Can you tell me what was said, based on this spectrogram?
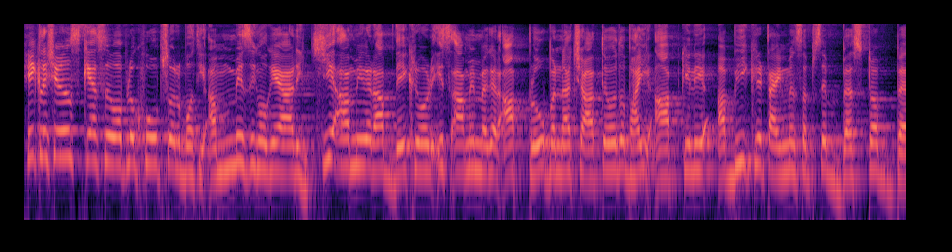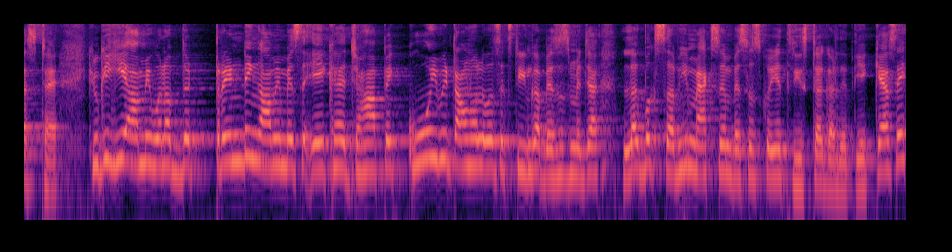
हे क्लशर्स कैसे हो आप लोग? होप्स और बहुत ही अमेजिंग हो गया यार। ये आर्मी अगर आप देख रहे हो और इस आर्मी में अगर आप प्रो बनना चाहते हो तो भाई आपके लिए अभी के टाइम में सबसे बेस्ट ऑफ़ बेस्ट है। क्योंकि ये army one of the trending army में से एक है, जहाँ पे कोई भी टाउन हॉल लेवल सिक्सटीन का बेसिस मिल जाए, लगभग सभी मैक्सिमम बेसिस को ये थ्री स्टार कर देती है। कैसे?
